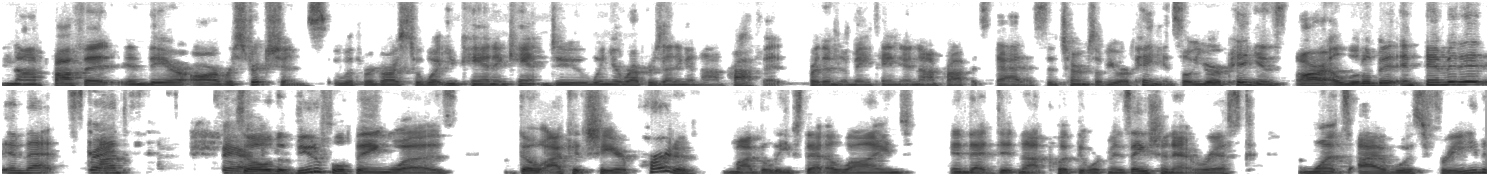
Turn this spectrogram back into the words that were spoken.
a nonprofit and there are restrictions with regards to what you can and can't do when you're representing a nonprofit for them to maintain their nonprofit status in terms of your opinion. So your opinions are a little bit inhibited in that right. context. So the beautiful thing was though I could share part of my beliefs that aligned and that did not put the organization at risk, once I was freed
